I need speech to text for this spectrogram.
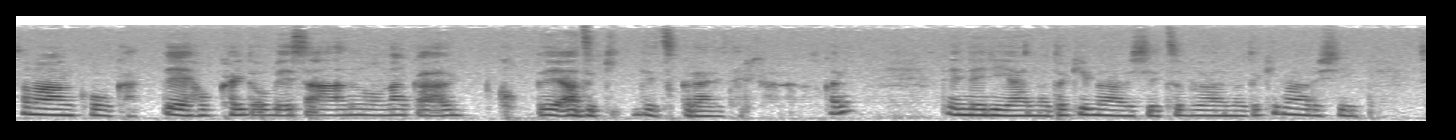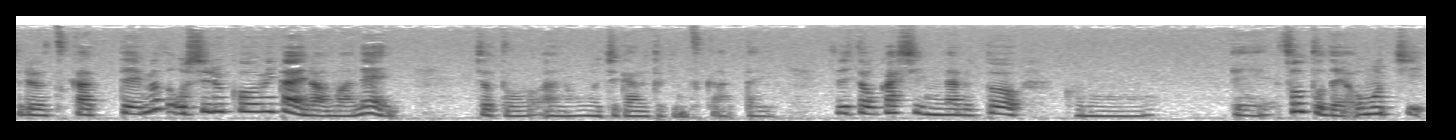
そのあんこを買って北海道米産のなんか小豆で作られてるようなのとかね。で練りあんの時もあるし粒あんの時もあるしそれを使ってまずお汁粉みたいなまあねちょっとあのお餅がある時に使ったりそしてお菓子になるとこのえー、外でお餅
